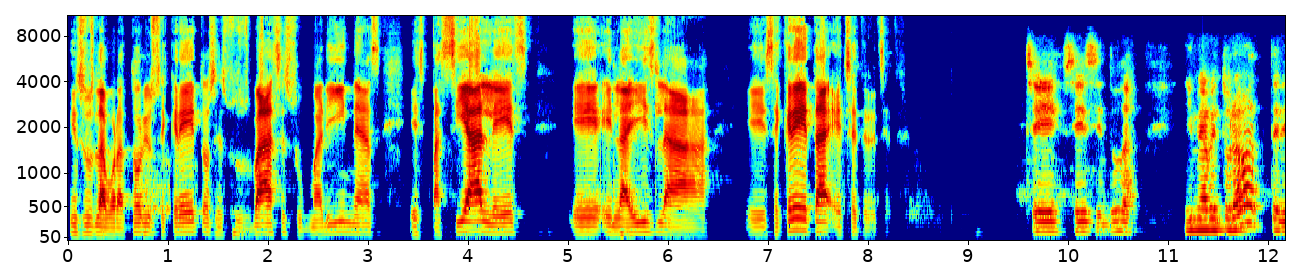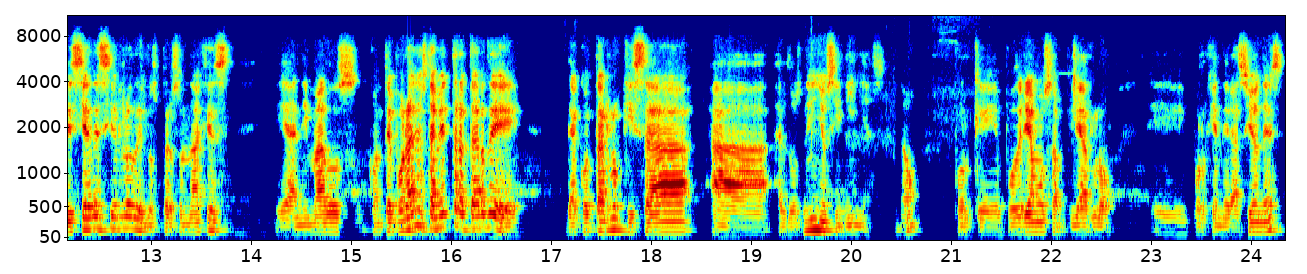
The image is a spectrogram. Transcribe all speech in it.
en sus laboratorios secretos, en sus bases submarinas, espaciales, eh, en la isla eh, secreta, etcétera, etcétera. Sí, sí, sin duda. Y me aventuraba, te decía decirlo de los personajes eh, animados contemporáneos, también tratar de, acotarlo quizá a, los niños y niñas, ¿no? Porque podríamos ampliarlo por generaciones,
